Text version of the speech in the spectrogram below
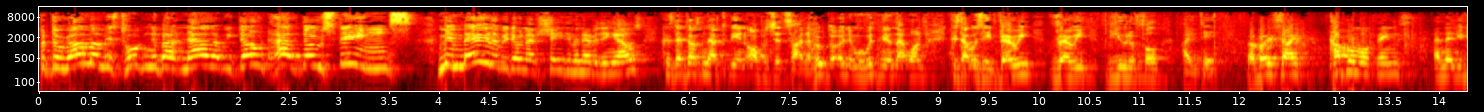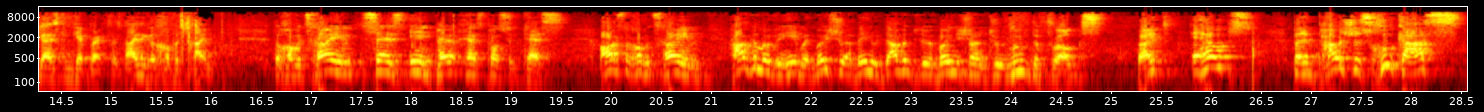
But the Rambam is talking about now that we don't have those things, Mimela we don't have Shadim and everything else, because there doesn't have to be an opposite side. I hope the Olim were with me on that one, because that was a very, very beautiful idea. Rabbi say, couple more things, and then you guys can get breakfast. I think the Chofetz Chaim. The Chofetz Chaim says in Perches Posuk Tes, ask the Chofetz Chaim, how come over here when Moshe Rabbeinu davened to the Rabbeinu Shalom to remove the frogs, right? It helps. But in Parshas Chukas,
